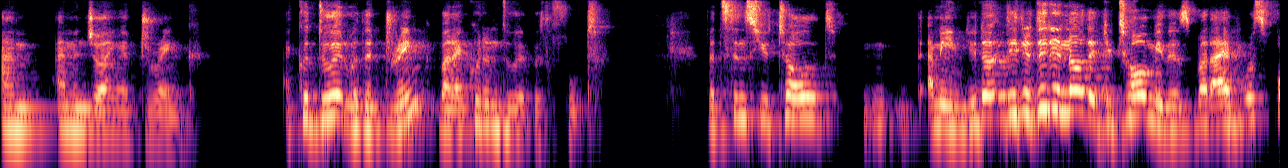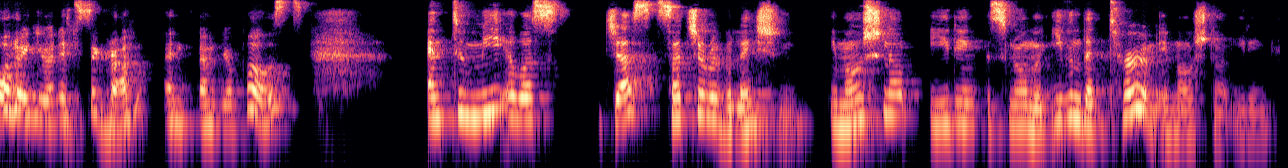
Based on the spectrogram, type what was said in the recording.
I'm, I'm enjoying a drink. I could do it with a drink, but I couldn't do it with food. But since you told, I mean, you don't, you didn't know that you told me this, but I was following you on Instagram and on your posts. And to me, it was just such a revelation. Emotional eating is normal, even the term emotional eating.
